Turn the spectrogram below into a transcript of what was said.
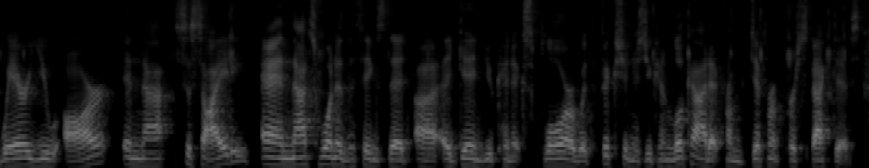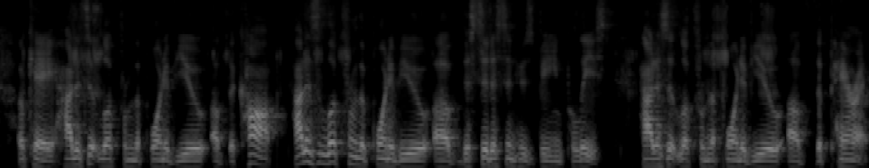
where you are in that society. And that's one of the things that, uh, again, you can explore with fiction is you can look at it from different perspectives. Okay, how does it look from the point of view of the cop? How does it look from the point of view of the citizen who's being policed? How does it look from the point of view of the parent?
